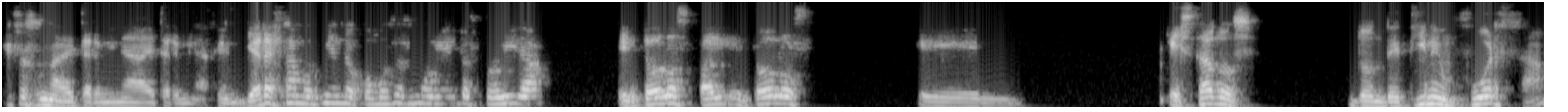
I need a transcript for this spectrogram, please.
Eso es una determinada determinación. Y ahora estamos viendo cómo esos movimientos pro en todos los países, en todos los eh, estados donde tienen fuerza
